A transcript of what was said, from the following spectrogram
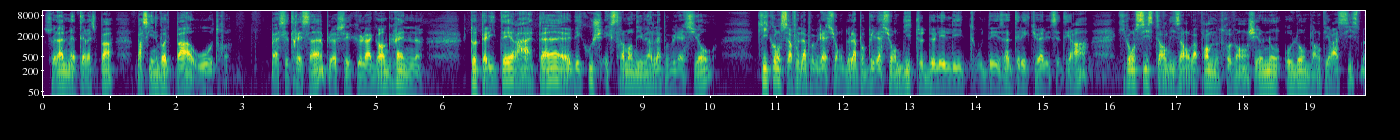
cela ne m'intéresse pas parce qu'ils ne votent pas ou autre. Ben, c'est très simple, c'est que la gangrène totalitaire a atteint des couches extrêmement diverses de la population qui concerne de la population, de la population dite de l'élite ou des intellectuels, etc., qui consiste en disant on va prendre notre revanche et au nom, au nom de l'antiracisme,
